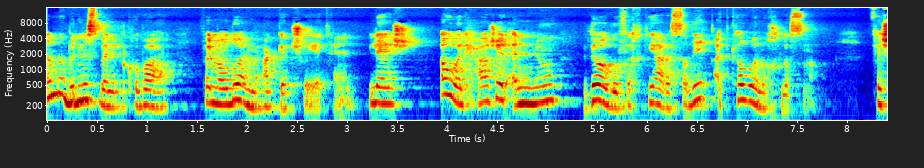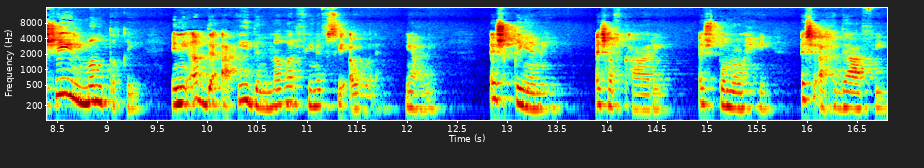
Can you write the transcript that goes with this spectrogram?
أما بالنسبة للكبار فالموضوع معقد شويتين. ليش؟ أول حاجة لأنه ذوقه في اختيار الصديق أتكون وخلصنا. فالشيء المنطقي إني أبدأ أعيد النظر في نفسي أولا. يعني إيش قيمي؟ إيش أفكاري؟ إيش طموحي؟ إيش أهدافي؟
